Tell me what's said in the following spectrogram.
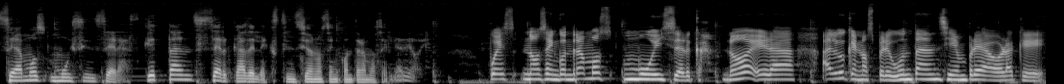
seamos muy sinceras, ¿qué tan cerca de la extinción nos encontramos el día de hoy? Pues nos encontramos muy cerca, ¿no? Era algo que nos preguntan siempre ahora que,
